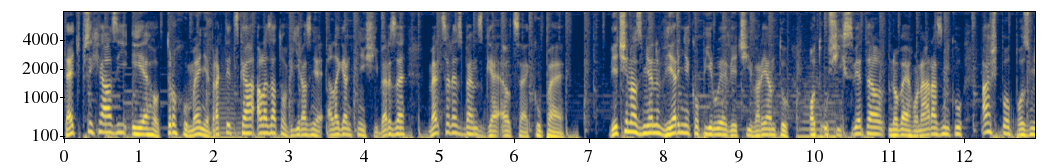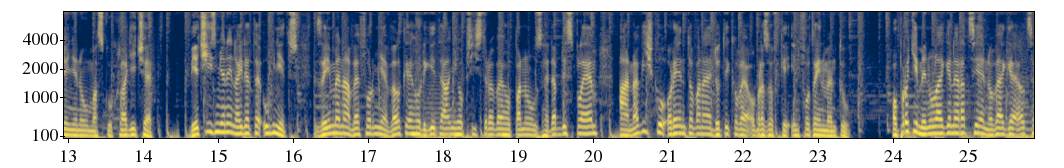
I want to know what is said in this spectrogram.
Teď přichází i jeho trochu méně praktická, ale za to výrazně elegantnější verze Mercedes-Benz GLC Coupé. Většina změn věrně kopíruje větší variantu, od uších světel, nového nárazníku až po pozměněnou masku chladiče. Větší změny najdete uvnitř, zejména ve formě velkého digitálního přístrojového panelu s head-up displejem a na výšku orientované dotykové obrazovky infotainmentu. Oproti minulé generaci je nové GLC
